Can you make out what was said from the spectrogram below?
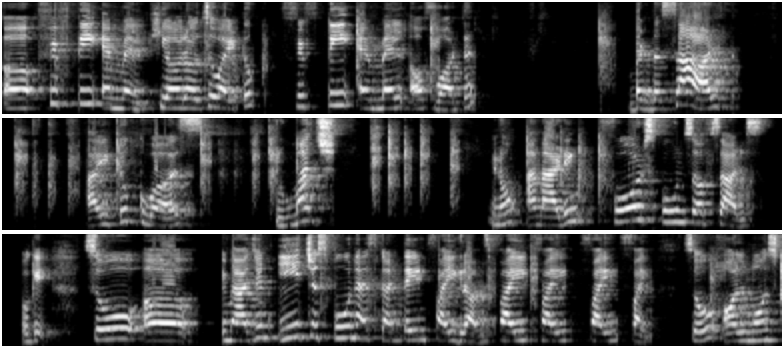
uh, 50 ml. Here also I took 50 ml of water. But the salt I took was too much. You know, I'm adding 4 spoons of salts. Okay, so uh, imagine each spoon has contained 5 grams. 5, 5, 5, 5. So almost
